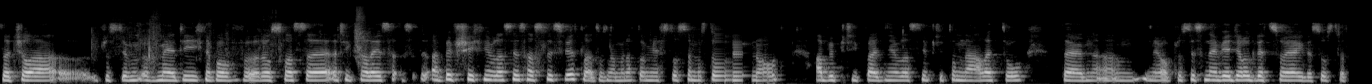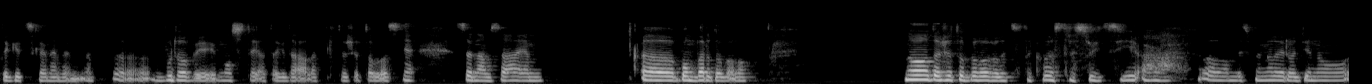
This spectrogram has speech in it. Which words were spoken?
Začala eh, prostě v médiích nebo v rozhlase říkali, aby všichni vlastně zhasli světla, to znamená, to město se muselo vypnout, aby případně vlastně při tom náletu ten, um, jo, prostě se nevědělo, kde co je, kde jsou strategické, nevím, eh, budovy, mosty a tak dále, protože to vlastně se navzájem uh, bombardovalo. No, takže to bylo velice takové stresující a uh, my jsme měli rodinu,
